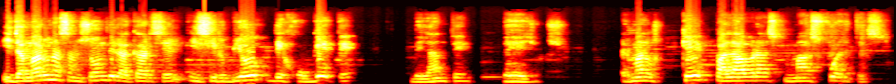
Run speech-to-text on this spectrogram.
Y llamaron a Sansón de la cárcel y sirvió de juguete delante de ellos. Hermanos, qué palabras más fuertes.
